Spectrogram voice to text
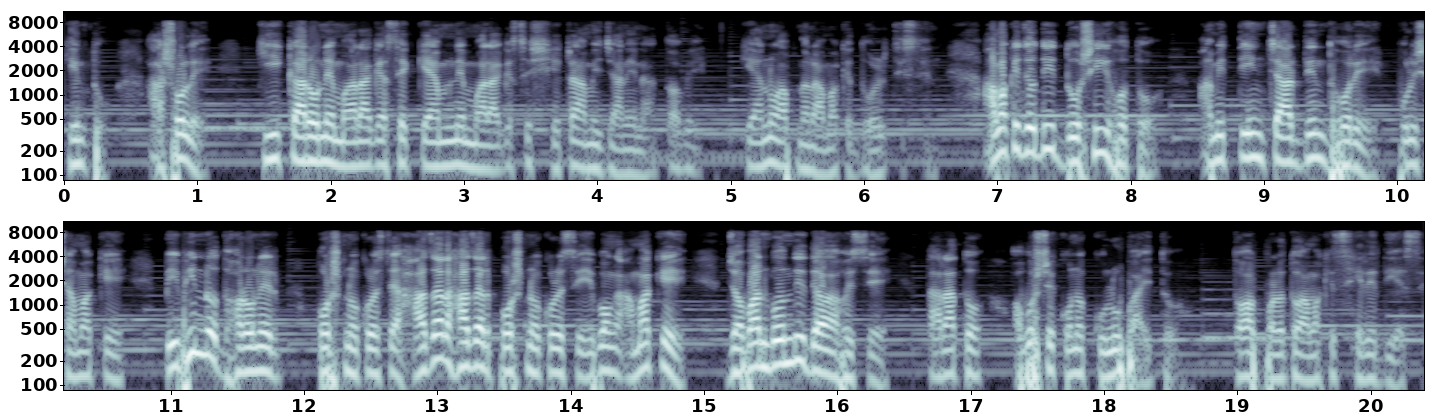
কিন্তু আসলে কি কারণে মারা গেছে, কেমনে মারা গেছে সেটা আমি জানি না। তবে কেন আপনারা আমাকে দোষ দিচ্ছেন? আমাকে যদি দোষী হতো আমি তিন, চার দিন ধরে পুলিশ আমাকে বিভিন্ন ধরনের প্রশ্ন করেছে, হাজার হাজার প্রশ্ন করেছে এবং আমাকে জবানবন্দি দেওয়া হয়েছে। তারা তো অবশ্যই কোনো কুলু পাইতো। তারপরে তো আমাকে ছেড়ে দিয়েছে।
